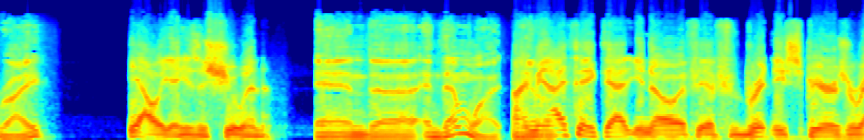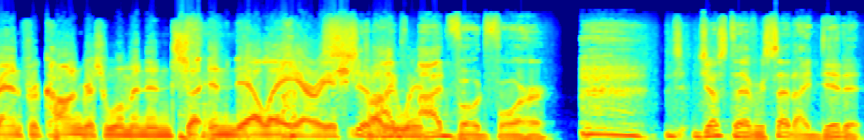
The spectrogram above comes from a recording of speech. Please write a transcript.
right. Yeah. Oh yeah. He's a shoe in. And uh, and then what? I You mean, know? I think that you know, if if Britney Spears ran for congresswoman in in the L.A. area, she'd Shit, probably I'd, win. I'd vote for her. Just having said I did it,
